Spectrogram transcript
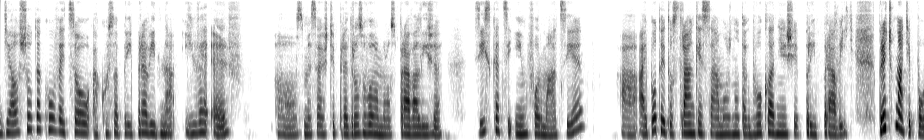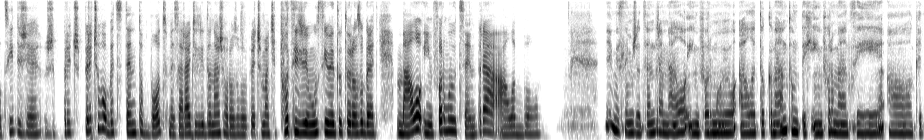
Ďalšou takou vecou, ako sa pripraviť na IVF, sme sa ešte pred rozhovorom rozprávali, že získať si informácie a aj po tejto stránke sa možno tak dôkladnejšie pripraviť. Prečo máte pocit, že, že preč, prečo vôbec tento bod sme zaradili do nášho rozhovoru? Prečo máte pocit, že musíme toto rozobrať? Málo informujú centra alebo Nemyslím, že centra málo informujú, ale to kvantum tých informácií, keď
